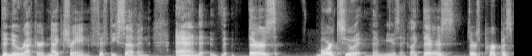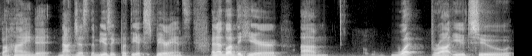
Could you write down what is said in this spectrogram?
the new record night train 57 and th- there's more to it than music like there's there's purpose behind it, not just the music, but the experience. And I'd love to hear um, what brought you to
